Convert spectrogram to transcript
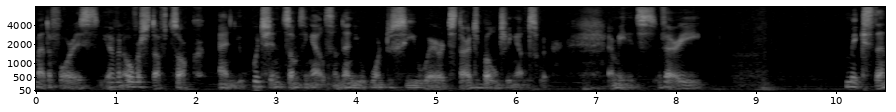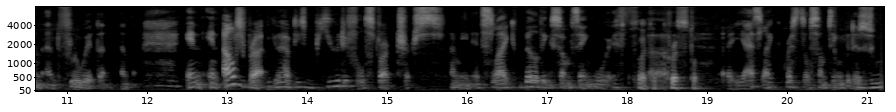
a metaphor is you have an overstuffed sock and you push in something else and then you want to see where it starts bulging elsewhere. I mean, it's very mixed and, and fluid and, and in, in algebra you have these beautiful structures. I mean, it's like building something with it's like uh, a crystal yeah, it's like crystal something with a zoom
